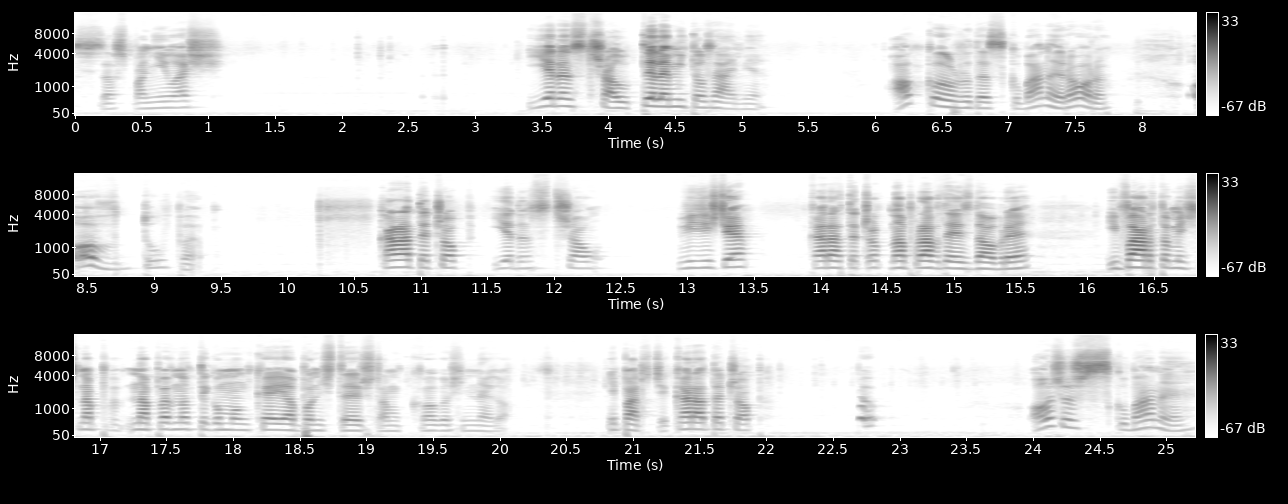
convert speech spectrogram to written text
zaszpaniłeś. Jeden strzał, tyle mi to zajmie. O kurde, skubany ror. O w dupę. Karate chop, jeden strzał. Widzicie? Karate chop naprawdę jest dobry. I warto mieć na, na pewno tego Monkeya, bądź też tam kogoś innego. I patrzcie, karate chop. Pu. O, żeż skubany.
